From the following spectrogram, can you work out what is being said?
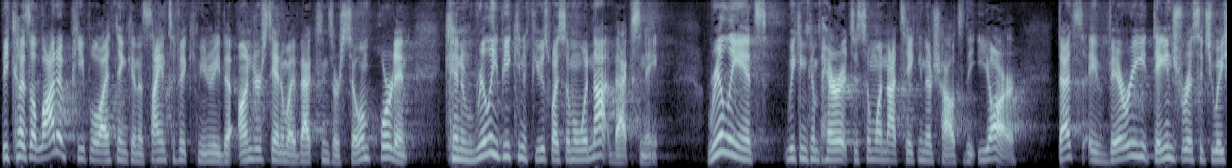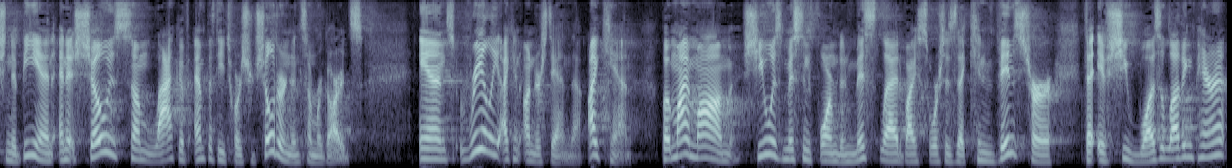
Because a lot of people, I think, in the scientific community that understand why vaccines are so important can really be confused why someone would not vaccinate. Really, it's, we can compare it to someone not taking their child to the ER. That's a very dangerous situation to be in, and it shows some lack of empathy towards your children in some regards. And really, I can understand that. I can. But my mom, she was misinformed and misled by sources that convinced her that if she was a loving parent,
